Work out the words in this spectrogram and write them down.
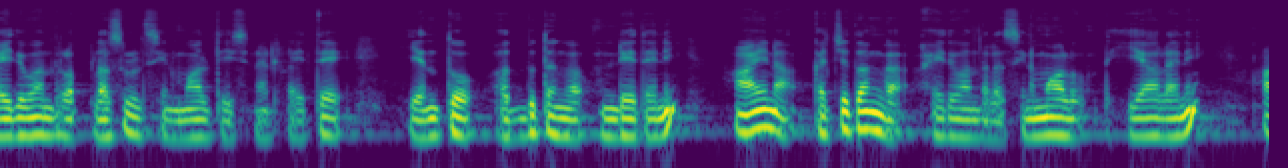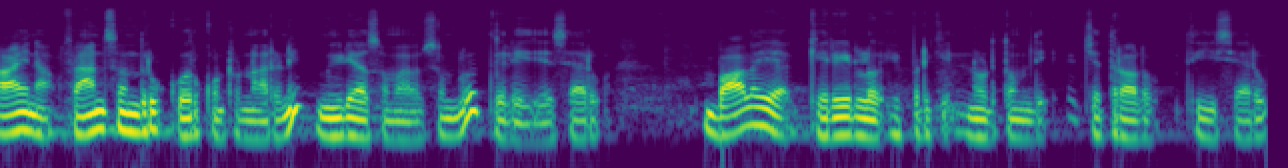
ఐదు వందల ప్లస్లు సినిమాలు తీసినట్లయితే ఎంతో అద్భుతంగా ఉండేదని ఆయన ఖచ్చితంగా ఐదు వందల సినిమాలు తీయాలని ఆయన ఫ్యాన్స్ అందరూ కోరుకుంటున్నారని మీడియా సమావేశంలో తెలియజేశారు. బాలయ్య కెరీర్లో ఇప్పటికీ నూట తొమ్మిది చిత్రాలు తీశారు.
